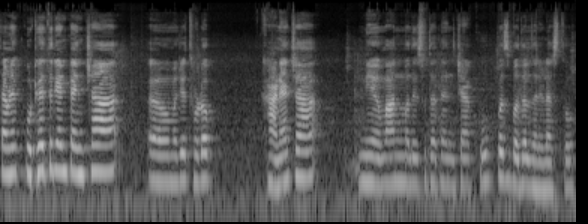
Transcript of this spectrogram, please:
त्यामुळे कुठेतरी आणि त्यांच्या म्हणजे थोडं खाण्याच्या नियमांमध्ये सुद्धा त्यांच्या खूपच बदल झालेला असतो.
